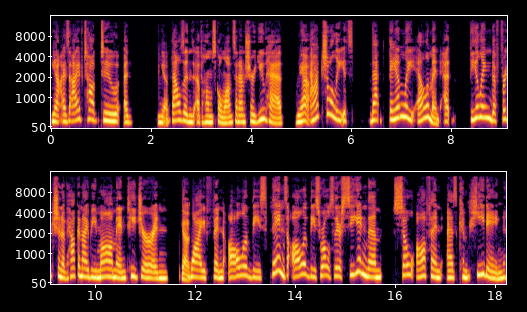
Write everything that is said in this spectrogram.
you know, as I've talked to a, you know, thousands of homeschool moms, and I'm sure you have, Yeah. actually it's that family element at feeling the friction of how can I be mom and teacher and Yeah. wife and all of these things, all of these roles. They're seeing them so often as competing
